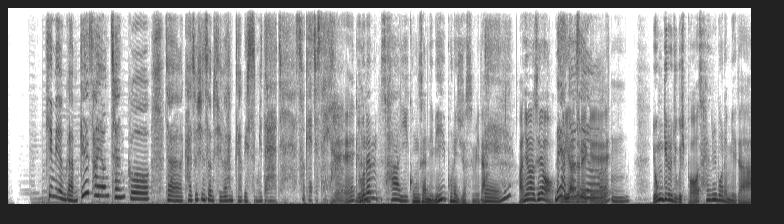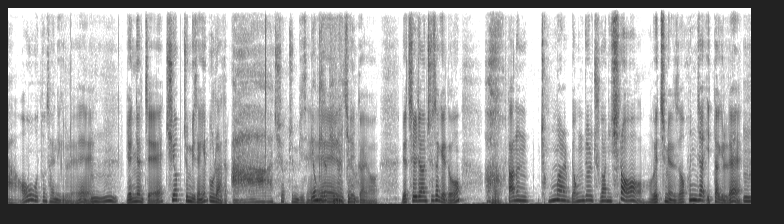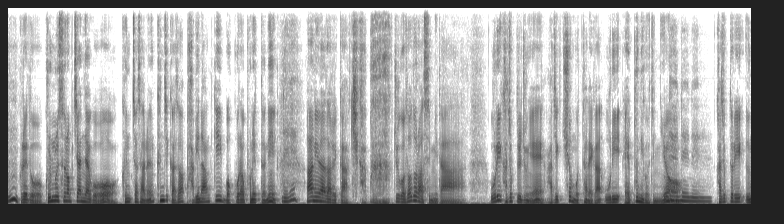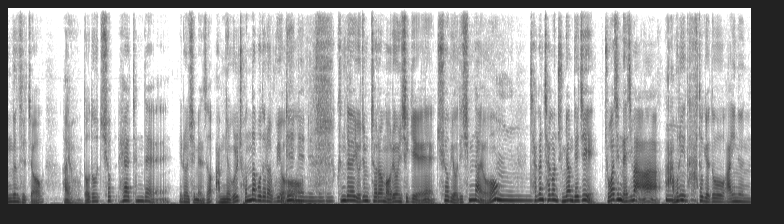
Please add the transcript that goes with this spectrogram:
김희영과 함께 사연 창고. 자, 가수 신성 씨와 함께하고 있습니다. 자, 소개해주세요. 네. 이번엔 4204님이 보내주셨습니다. 네. 안녕하세요. 네, 우리 안녕하세요. 아들에게 음, 용기를 주고 싶어 사연을 보냅니다. 어우, 어떤 사연이길래. 음. 몇 년째 취업 준비생인 우리 아들. 아, 취업 준비생. 용기가 필요하죠. 그러니까요. 며칠 전 추석에도, 아, 나는 정말 명절 주간이 싫어. 외치면서 혼자 있다길래, 음. 그래도 굶을 순 없지 않냐고 근처 사는 큰집 가서 밥이나 한 끼 먹고라고 보냈더니 네. 아니나 다를까 기가 팍 죽어서 돌아왔습니다. 우리 가족들 중에 아직 취업 못한 애가 우리 애뿐이거든요. 네네네. 가족들이 은근슬쩍 아유 너도 취업해야 할 텐데 이러시면서 압력을 줬나 보더라고요. 네네네네. 근데 요즘처럼 어려운 시기에 취업이 어디 쉽나요? 음. 차근차근 준비하면 되지. 조가진 내지 마. 아무리 다독여도 아이는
